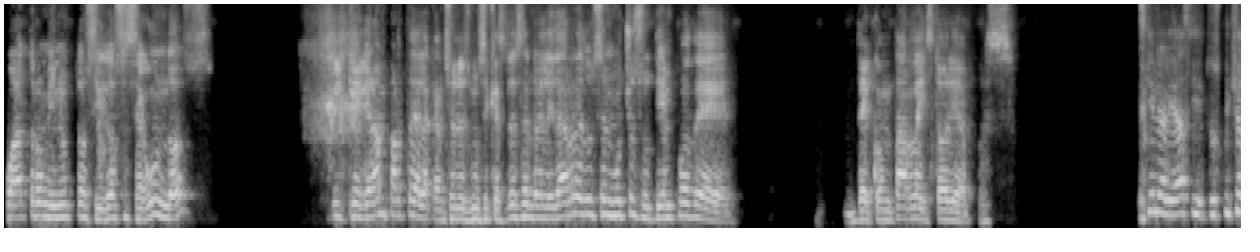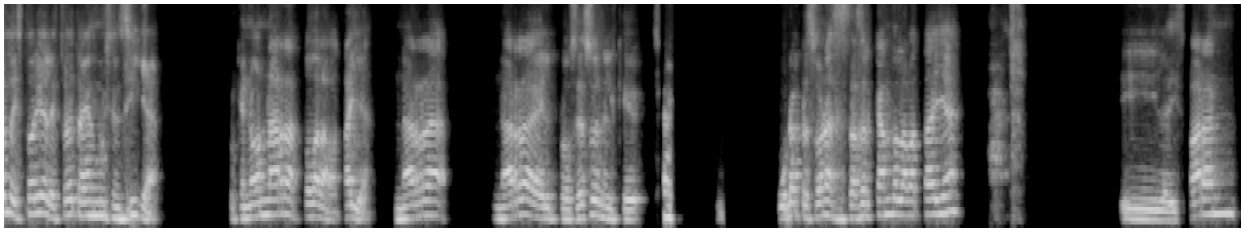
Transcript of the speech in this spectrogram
cuatro minutos y 12 segundos y que gran parte de la canción es música. Entonces, en realidad reducen mucho su tiempo de, de contar la historia, pues. Es que en realidad, si tú escuchas la historia, la historia también es muy sencilla, porque no narra toda la batalla, narra, narra el proceso en el que una persona se está acercando a la batalla y le disparan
